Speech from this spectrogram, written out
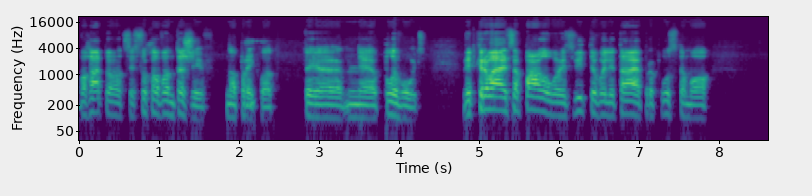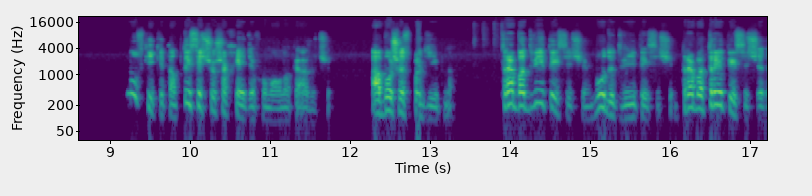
багато цих суховантажів, наприклад, е, пливуть. Відкривається паливо, і звідти вилітає, припустимо, ну скільки там, тисячу шахедів, умовно кажучи, або щось подібне. Треба дві тисячі, буде дві тисячі. Треба три тисячі,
